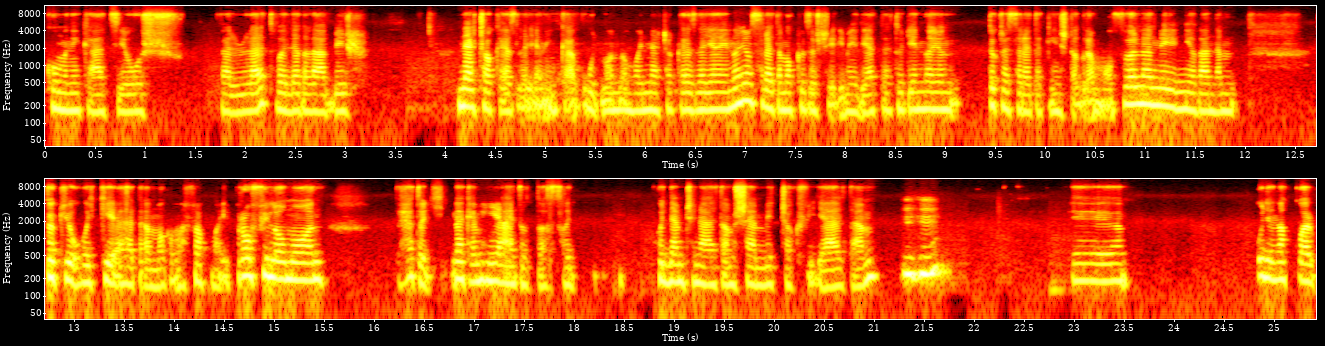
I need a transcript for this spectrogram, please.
kommunikációs felület, vagy legalábbis ne csak ez legyen, inkább úgy mondom, hogy ne csak ez legyen. Én nagyon szeretem a közösségi médiát, tehát hogy én nagyon tökre szeretek Instagramon föl lenni, nyilván nem tök jó, hogy kielhetem magam a szakmai profilomon, hát, hogy nekem hiányzott az, hogy, hogy nem csináltam semmit, csak figyeltem. Uh-huh. É, ugyanakkor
